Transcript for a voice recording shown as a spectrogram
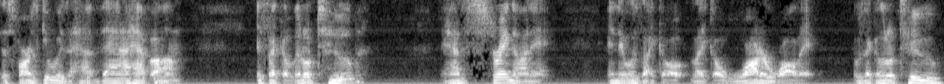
as far as giveaways, I have that. I have um, it's like a little tube. It has a string on it, and it was like a like a water wallet. It was like a little tube,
